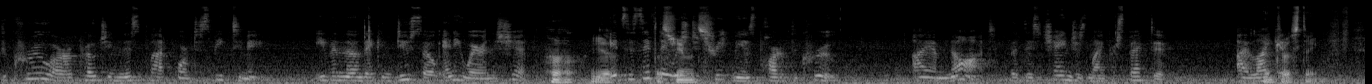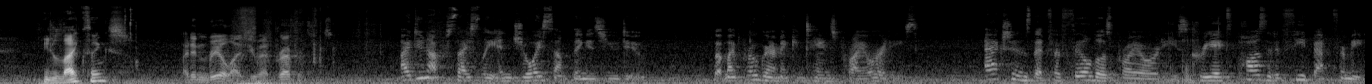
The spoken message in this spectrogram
The crew are approaching this platform to speak to me, even though they can do so anywhere in the ship. yeah, it's as if they wish humans. to treat me as part of the crew. I am not, but this changes my perspective. I like Interesting. You like things? I didn't realize you had preferences. I do not precisely enjoy something as you do, but my programming contains priorities. Actions that fulfill those priorities creates positive feedback for me.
